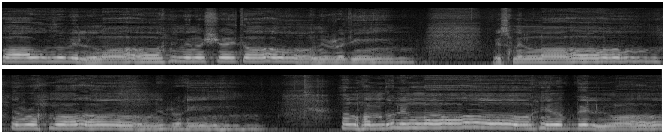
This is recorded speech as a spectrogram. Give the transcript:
فأعوذ بالله من الشيطان الرجيم. بسم الله الرحمن الرحيم. الحمد لله رب العالمين.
